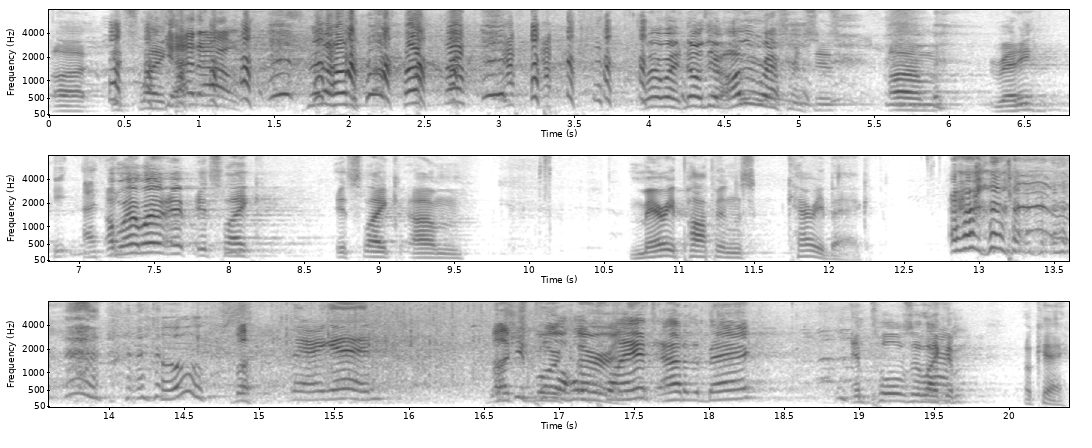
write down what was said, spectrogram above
uh, it's like Get out! Get out. wait, wait. No, there are other references. Um, ready? Oh, think- wait, wait. It's like it's like um, Mary Poppins carry bag. Oh very good. Much She pull a whole current. plant out of the bag and pulls it like a. Okay.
